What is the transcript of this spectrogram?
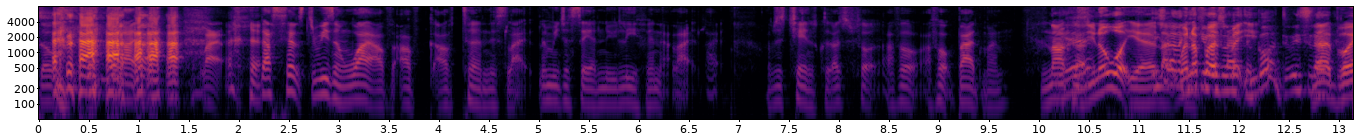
don't, like, like that's hence the reason why I've I've I've turned this like let me just say a new leaf in it like like I've just changed because I just felt I felt I felt bad man. Nah, because Yeah? you know what? Yeah, You like when I first met to you. God. It's Nah, like, boy,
